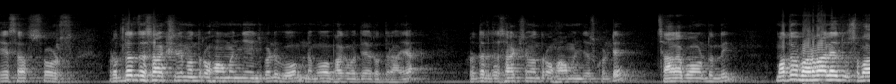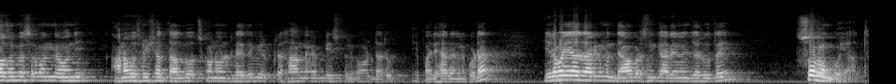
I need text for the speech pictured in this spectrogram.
Ace of swords. రుద్ర దశాక్షరి మంత్రం హోమం చేయించుకోండి. ఓం నమో భగవతే రుద్రాయ. రుద్ర దశాక్షరి మంత్రం హోమం చేసుకుంటే చాలా బాగుంటుంది. మొత్తం పర్వాలేదు శుభాశుభ మిశ్రమంగా ఉంది. అనవసర విషయాలు తలదోచుకోవడం మీరు ప్రశాంతంగా పీస్ఫుల్గా ఉంటారు. ఈ పరిహారాలను కూడా ఇరవై తారీఖు మన దేవప్రసన్న కార్యాలయం జరుగుతాయి. శుభం పోయాత్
